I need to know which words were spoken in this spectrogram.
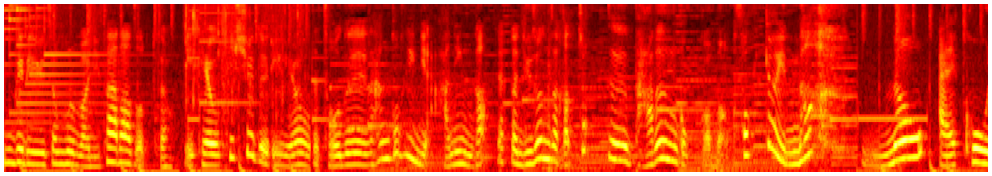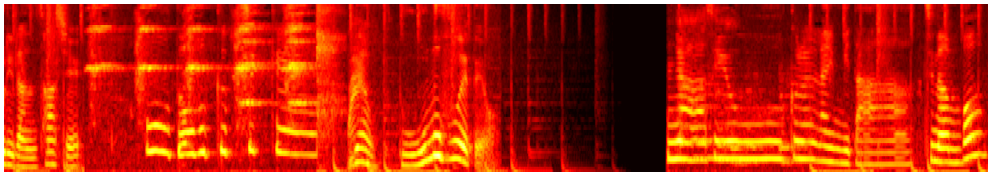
등들이 정말 많이 사라졌죠. 이 데오 티슈들이요. 저는 한국인이 아닌가? 약간 유전자가 조금 다른 것과 막 섞여 있나? no 알코올이라는 사실. 오 너무 끔찍해. 그냥 너무 후회돼요. 안녕하세요. 꿀랄라입니다. 지난번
